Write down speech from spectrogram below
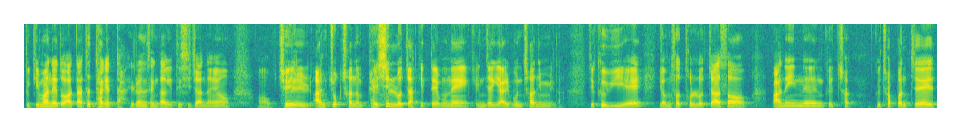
듣기만 해도 아 따뜻하겠다 이런 생각이 드시잖아요. 어, 제일 안쪽 천은 배실로 짰기 때문에 굉장히 얇은 천입니다. 이제 그 위에 염소털로 짜서 안에 있는 그첫 번째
